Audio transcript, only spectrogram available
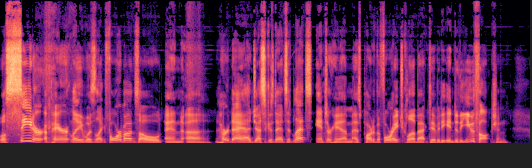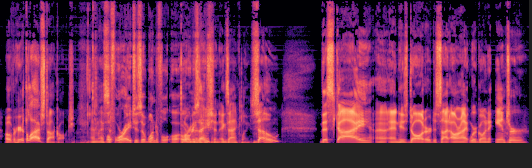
Well, Cedar apparently was like four months old, and uh, her dad, Jessica's dad, said, "Let's enter him as part of a 4-H club activity into the youth auction over here at the livestock auction." And they said, Well, 4-H is a wonderful uh, organization. organization. Exactly. So this guy uh, and his daughter decide, all right, we're going to enter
